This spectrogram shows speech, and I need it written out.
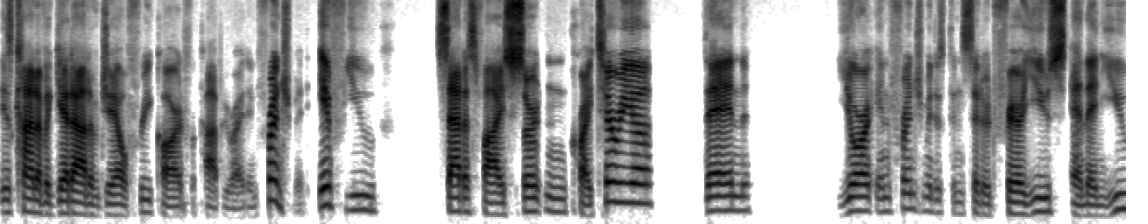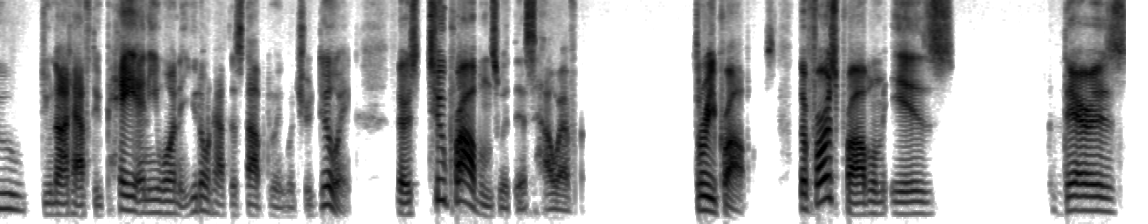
is kind of a get out of jail free card for copyright infringement. If you satisfy certain criteria, then your infringement is considered fair use, and then you do not have to pay anyone and you don't have to stop doing what you're doing. There's two problems with this, however. Three problems. The first problem is there is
